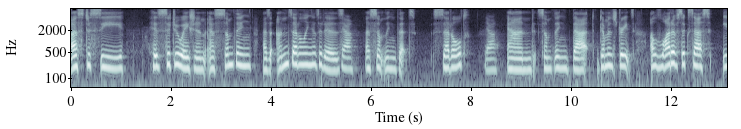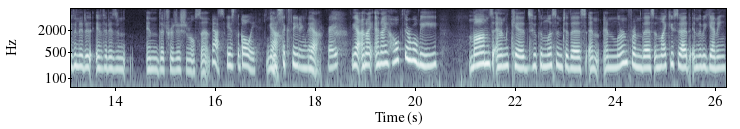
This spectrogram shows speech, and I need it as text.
us to see his situation as something as unsettling as it is, yeah. as something that's settled. Yeah. And something that demonstrates a lot of success, even if it isn't in the traditional sense. Yeah, he's the goalie. Yeah. He's succeeding there, yeah. right? Yeah, and I and I hope there will be moms and kids who can listen to this and and learn from this and like you said in the beginning,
